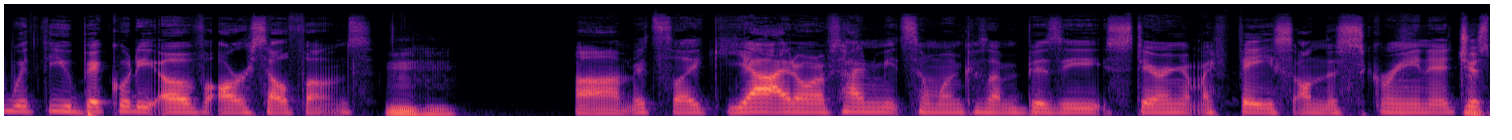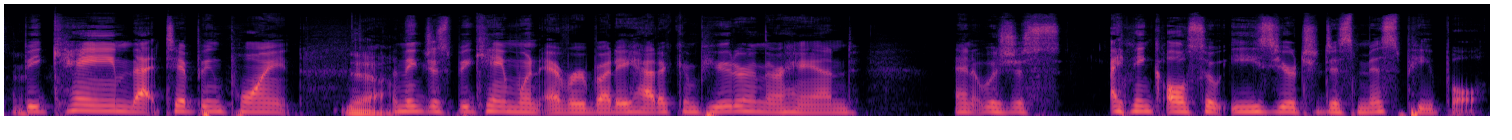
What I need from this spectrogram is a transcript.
with the ubiquity of our cell phones, Mhm. Um, it's like, yeah, I don't have time to meet someone because I'm busy staring at my face on the screen. It just became that tipping point. Yeah, I think just became when everybody had a computer in their hand, and it was just, I think, also easier to dismiss people.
